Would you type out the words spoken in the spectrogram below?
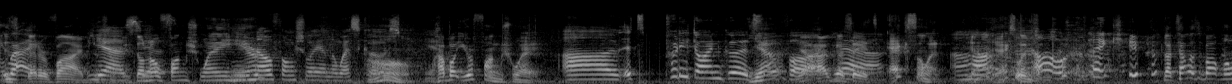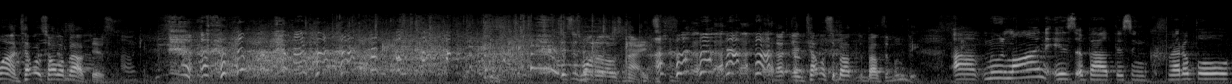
it's Right. better vibes. Yes. So no feng shui here. No feng shui on the west coast. Oh, Yeah. how about your feng shui? Uh, it's pretty darn good Yeah, so far. yeah. I was gonna say it's excellent. Uh-huh. Yeah, excellent. feng Oh, thank you. Now tell us about Milan. Tell us all about this. this is one of those nights. now, now tell us about about the movie. Uh, Mulan is about this incredible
